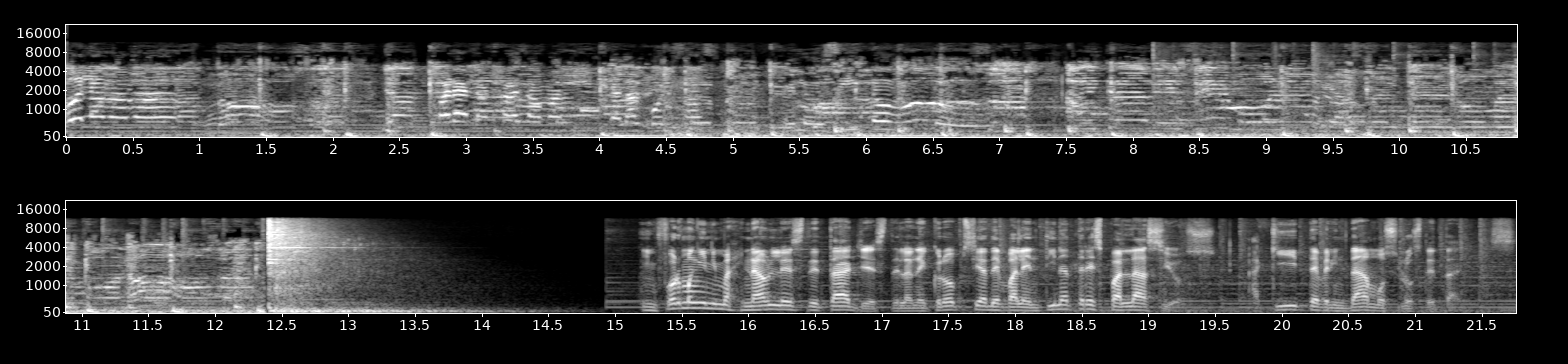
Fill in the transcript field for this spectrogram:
hola mamá. Para la casa, mami, mira las bolsas, el osito. Informan inimaginables detalles de la necropsia de Valentina Tres Palacios. Aquí te brindamos los detalles.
